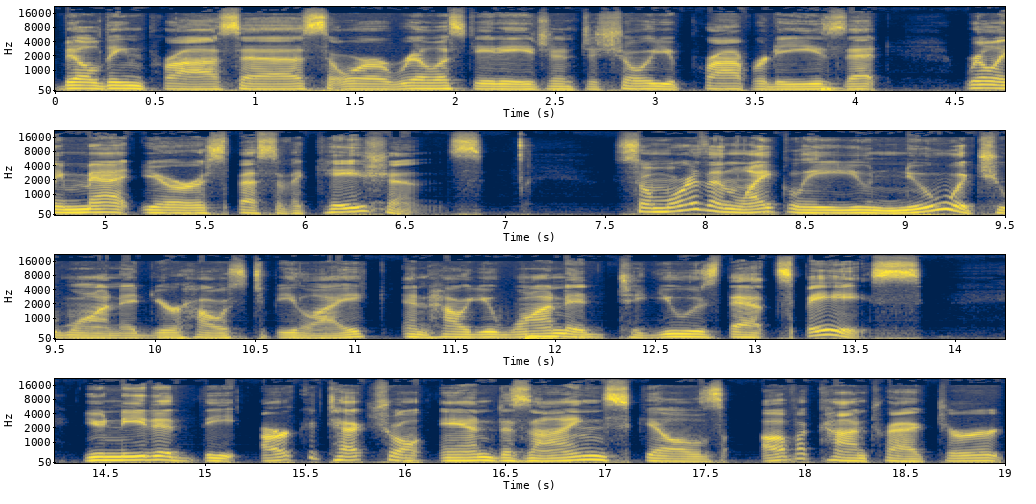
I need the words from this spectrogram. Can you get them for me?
building process or a real estate agent to show you properties that really met your specifications. So, more than likely, you knew what you wanted your house to be like and how you wanted to use that space. You needed the architectural and design skills of a contractor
